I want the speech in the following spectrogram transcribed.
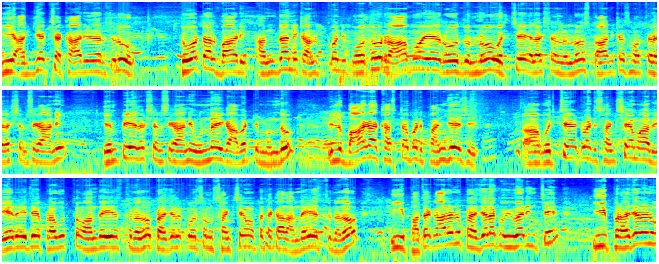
ఈ అధ్యక్ష కార్యదర్శులు టోటల్ బాడీ అందరినీ కలుపుకొని పోతూ రాబోయే రోజుల్లో వచ్చే ఎలక్షన్లలో స్థానిక సంస్థల ఎలక్షన్స్ కానీ ఎంపీ ఎలక్షన్స్ కానీ ఉన్నాయి కాబట్టి ముందు వీళ్ళు బాగా కష్టపడి పనిచేసి వచ్చేటువంటి సంక్షేమాలు ఏదైతే ప్రభుత్వం అందజేస్తున్నదో ప్రజల కోసం సంక్షేమ పథకాలు అందజేస్తున్నదో ఈ పథకాలను ప్రజలకు వివరించి ఈ ప్రజలను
